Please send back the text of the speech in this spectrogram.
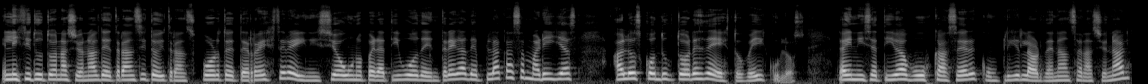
el Instituto Nacional de Tránsito y Transporte Terrestre inició un operativo de entrega de placas amarillas a los conductores de estos vehículos. La iniciativa busca hacer cumplir la ordenanza nacional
